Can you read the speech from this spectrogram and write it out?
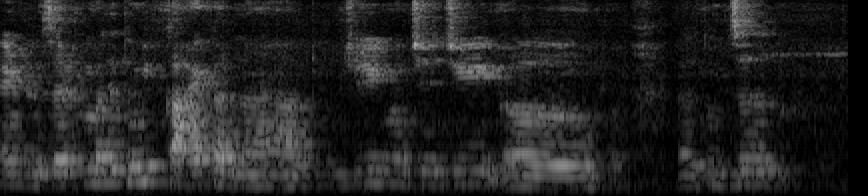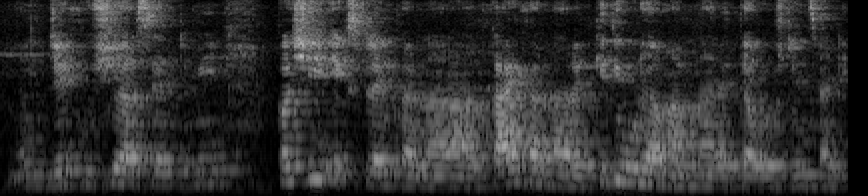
एंड रिझल्टमध्ये तुम्ही काय करणार आहात? तुमची म्हणजे जी तुमचं जे खुशी असेल तुम्ही कशी एक्सप्लेन करणार आहात? काय करणार आहे किती उड्या मारणार आहेत त्या गोष्टींसाठी?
